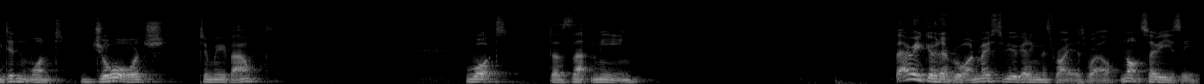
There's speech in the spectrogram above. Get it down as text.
didn't want George to move out. What does that mean? Very good, everyone. Most of you are getting this right as well. Not so easy.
